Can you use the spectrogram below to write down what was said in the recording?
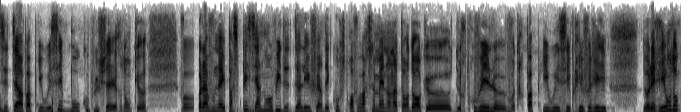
C'était un papier WC beaucoup plus cher. Donc, euh, voilà, vous n'avez pas spécialement envie d'aller faire des courses trois fois par semaine en attendant que de retrouver votre papier WC préféré dans les rayons. Donc,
